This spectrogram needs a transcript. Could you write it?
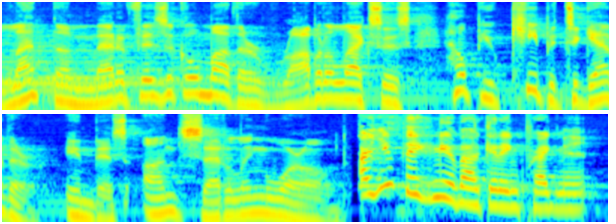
Let the metaphysical mother, Robin Alexis, help you keep it together in this unsettling world. Are you thinking about getting pregnant?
